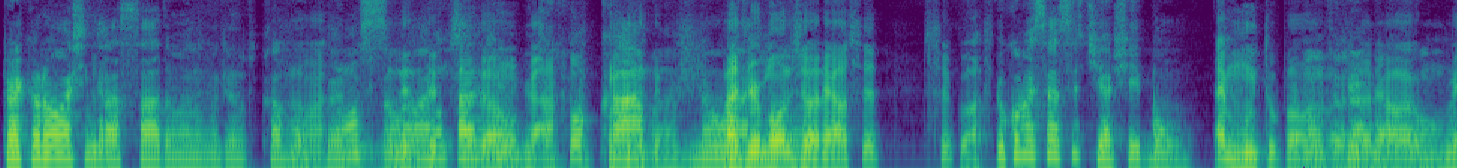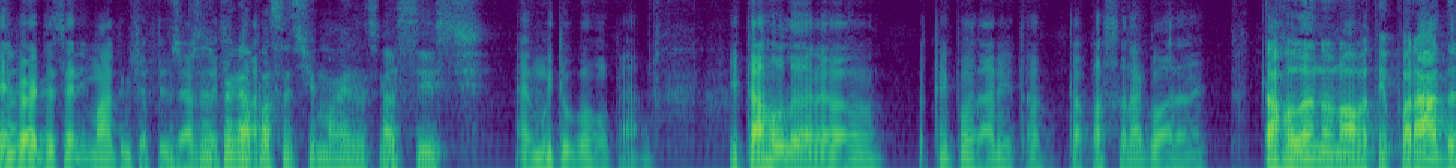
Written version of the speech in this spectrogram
Pior que eu não acho engraçado, mano. O Murilo fica Nossa, louco. eu Nossa, não, não acho vontade cara. focar, mano. Não Mas acho Irmão de bom. Jorel, você, você gosta. Eu comecei a assistir, achei bom. É muito bom. Irmão de Jorel é é muito o bom, melhor desenho animado que já fizeram na preciso pegar pra história. assistir mais, assim. Assiste. É muito bom, cara. E tá rolando a, a temporada aí, tá, tá passando agora, né? Tá rolando a nova temporada?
